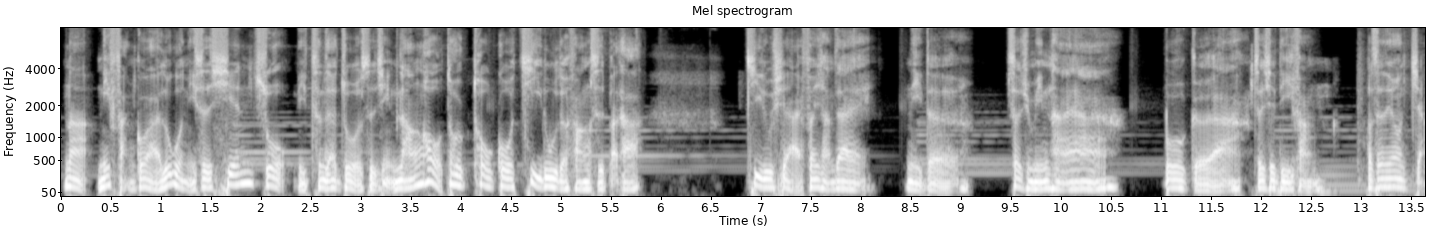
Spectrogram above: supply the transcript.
那你反过来，如果你是先做你正在做的事情，然后透透过记录的方式把它记录下来，分享在你的社群平台啊、博客啊这些地方。或者用讲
